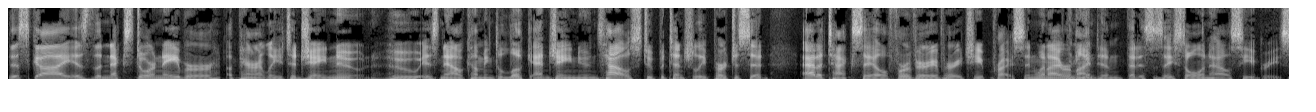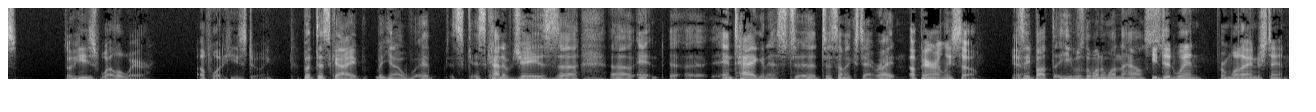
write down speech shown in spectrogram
This guy is the next door neighbor, apparently, to Jay Noon, who is now coming to look at Jay Noon's house to potentially purchase it at a tax sale for a very, very cheap price. And when I remind him that this is a stolen house, he agrees. So he's well aware of what he's doing. But this guy, you know, it's, it's kind of Jay's uh, uh, uh, antagonist uh, to some extent, right? Apparently so. 'Cause he bought the, he was the one who won the house. He did win, from what I understand.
